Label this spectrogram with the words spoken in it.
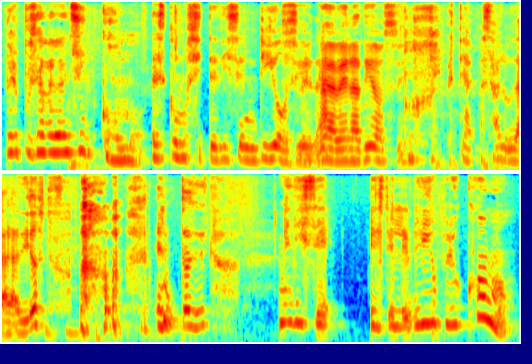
pero pues a Balanchín, ¿cómo? Es como si te dicen Dios, sí, ¿verdad? Ve a ver a Dios, sí. Uy, vete a saludar a Dios. entonces, me dice, este, le digo, pero ¿cómo?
